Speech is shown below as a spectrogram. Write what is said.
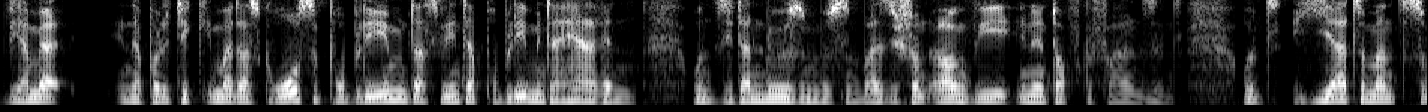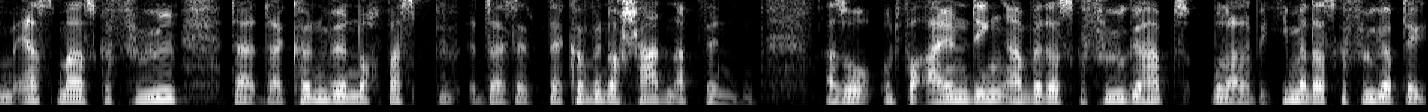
wir haben ja in der Politik immer das große Problem, dass wir hinter Problemen hinterherrennen und sie dann lösen müssen, weil sie schon irgendwie in den Topf gefallen sind. Und hier hatte man zum ersten Mal das Gefühl, da, da können wir noch was, da, da können wir noch Schaden abwenden. Also, und vor allen Dingen haben wir das Gefühl gehabt, oder habe ich immer das Gefühl gehabt, der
